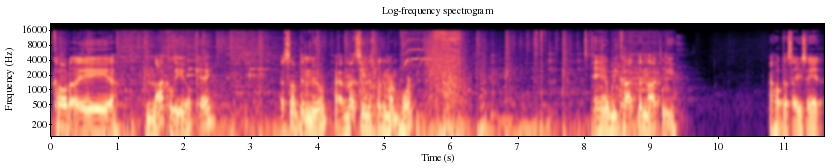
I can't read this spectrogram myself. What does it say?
Called a uh, Nacli. Okay. That's something new. I have not seen this Pokemon before. And we caught the Nacli. I hope that's how you say it.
